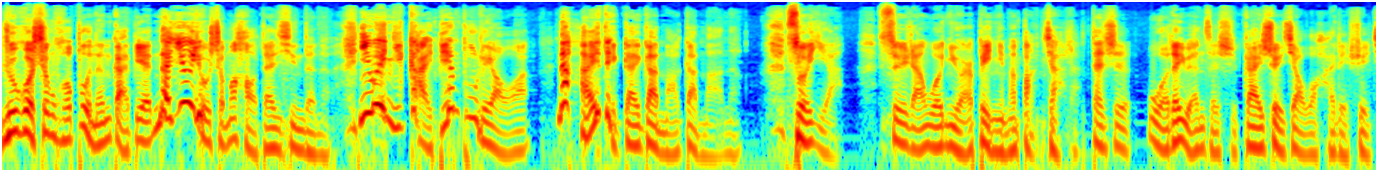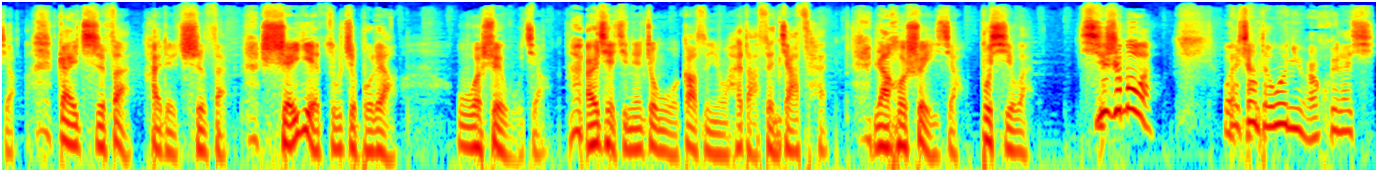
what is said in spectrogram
如果生活不能改变，那又有什么好担心的呢？因为你改变不了啊，那还得该干嘛干嘛呢。所以啊，虽然我女儿被你们绑架了，但是我的原则是该睡觉我还得睡觉，该吃饭还得吃饭，谁也阻止不了我睡午觉。而且今天中午我告诉你，我还打算加餐，然后睡一觉，不洗碗。洗什么碗？晚上等我女儿回来洗。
